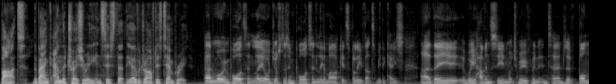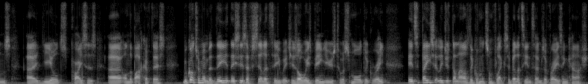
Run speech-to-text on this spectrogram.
but the bank and the Treasury insist that the overdraft is temporary. And more importantly, or just as importantly, the markets believe that to be the case. Uh, they we haven't seen much movement in terms of bonds, uh, yields, prices uh, on the back of this. We've got to remember the, this is a facility which is always being used to a small degree. It's basically just allows the government some flexibility in terms of raising cash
